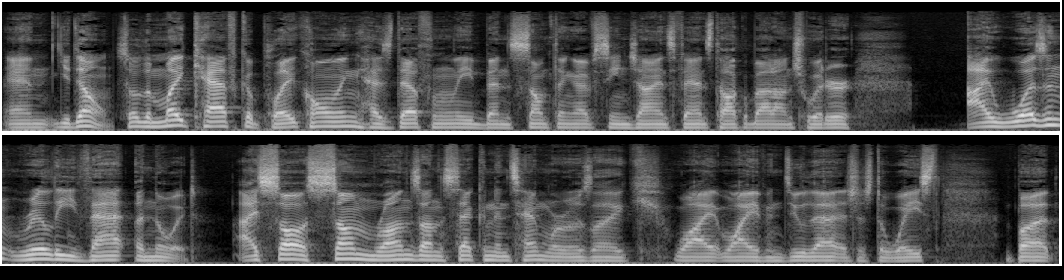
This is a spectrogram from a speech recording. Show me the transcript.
And you don't. So the Mike Kafka play calling has definitely been something I've seen Giants fans talk about on Twitter. I wasn't really that annoyed. I saw some runs on second and 10 where it was like, why, why even do that? It's just a waste. But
